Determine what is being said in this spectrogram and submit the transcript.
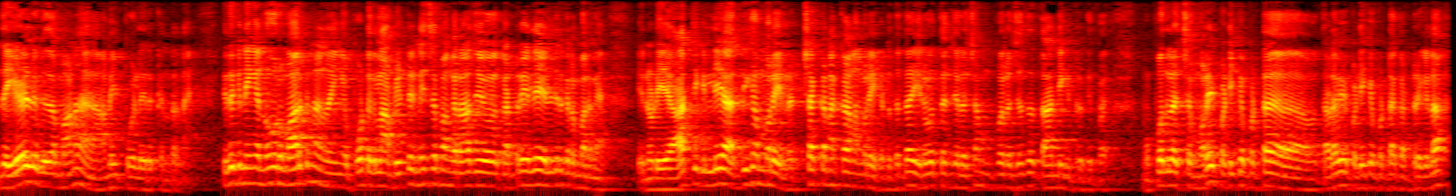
இந்த ஏழு விதமான அமைப்புகள் இருக்கின்றன. இதுக்கு நீங்கள் நூறு மார்க் நீங்கள் போட்டுக்கலாம் அப்படின்ட்டு நீச்சப்பங்க ராஜயோக கட்டுரையிலே எழுதியிருக்கிறேன் பாருங்க. என்னுடைய ஆர்டிக்கல்லே அதிக முறை லட்சக்கணக்கான முறை கிட்டத்தட்ட இருபத்தஞ்சு லட்சம் முப்பது லட்சத்தை தாண்டிக்கிட்டு இருக்கு இப்போ. முப்பது லட்சம் முறை படிக்கப்பட்ட தடவை படிக்கப்பட்ட கட்டுரைகளாக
